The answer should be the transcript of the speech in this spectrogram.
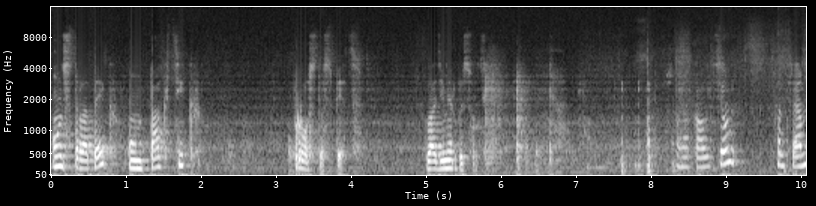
он стратег, он тактик, просто спец։ Վլադիմիր Վիսոցկի։ Շնորհակալություն Խնդրեմ։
